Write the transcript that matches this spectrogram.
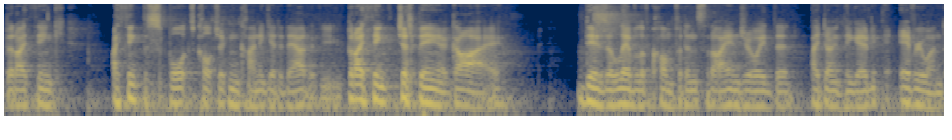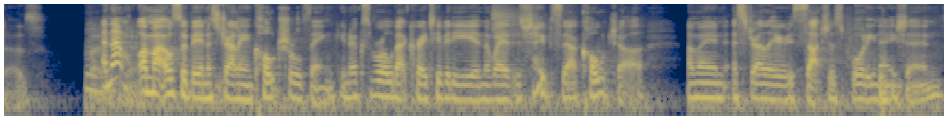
But I think, I think the sports culture can kind of get it out of you. But I think just being a guy, there's a level of confidence that I enjoyed that I don't think everyone does. Mm. But, And that you know. might also be an Australian cultural thing, you know, because we're all about creativity and the way that it shapes our culture. I mean, Australia is such a sporty nation.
